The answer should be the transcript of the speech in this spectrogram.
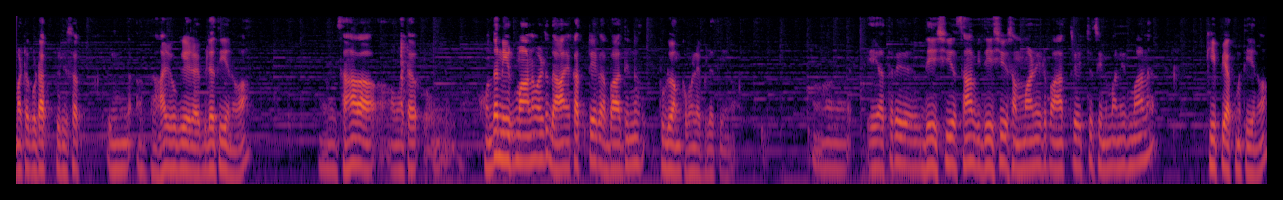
මට ගොඩක් පිරිසක් සහයෝගය ලැබිල තියෙනවා. සහ මට හොඳ නිර්මාණවලට දායකත්වය ලබා දෙන්න පුළුවන්කම ලැබිල තියෙනවා. ඒ අතර දේශීය සහ විදේශය සම්මානයට පාත්‍රවෙච්ච සිනම නිර්මාණ කීපයක්ම තියෙනවා.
